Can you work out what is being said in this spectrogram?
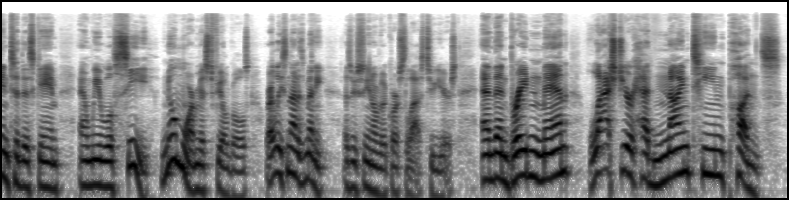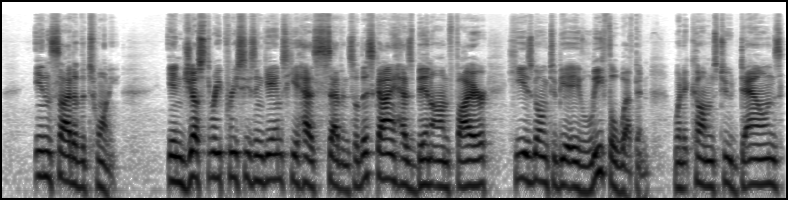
into this game, and we will see no more missed field goals, or at least not as many as we've seen over the course of the last two years. And then Braden Mann last year had 19 punts inside of the 20. In just three preseason games, he has seven. So this guy has been on fire. He is going to be a lethal weapon when it comes to downs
